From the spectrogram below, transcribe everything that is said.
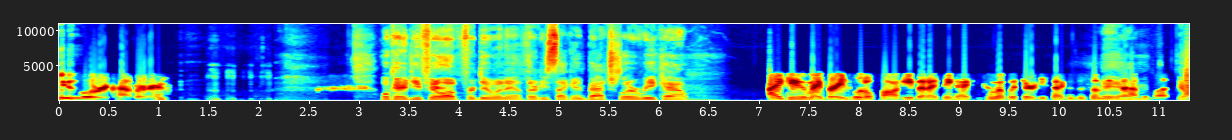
too will recover. Okay, do you feel up for doing a 30 second bachelor recap? I do. My brain's a little foggy, but I think I can come up with 30 seconds of something Hey, that um, happened. Yep.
